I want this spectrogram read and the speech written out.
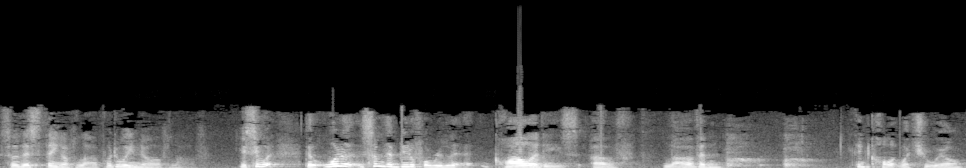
So this thing of love, what do we know of love? You see what the, one of, some of the beautiful qualities of love, and you can call it what you will.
